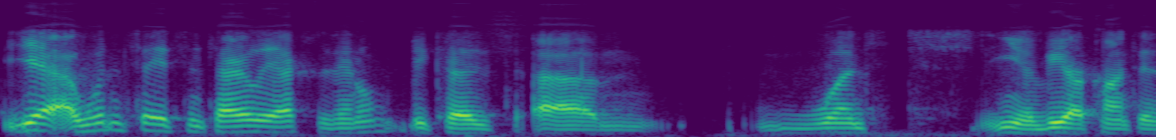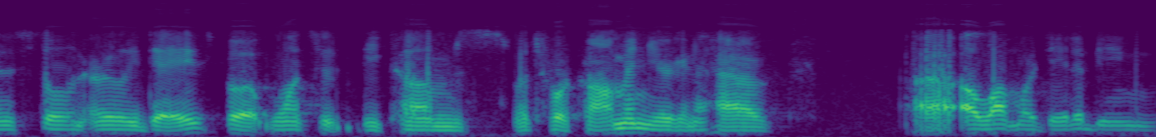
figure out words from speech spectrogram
Yeah, I wouldn't say it's entirely accidental because um, once you know VR content is still in early days, but once it becomes much more common, you're going to have uh, a lot more data being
